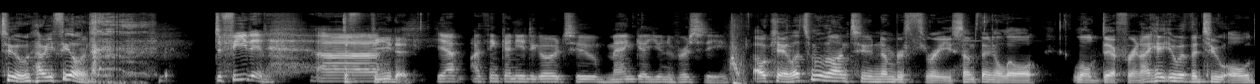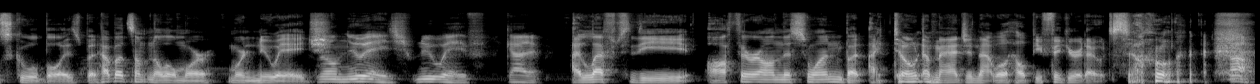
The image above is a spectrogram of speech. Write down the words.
two. How are you feeling? Defeated. Uh, Defeated. Yeah, I think I need to go to Manga University. Okay, let's move on to number three. Something a little little different. I hate you with the two old school boys, but how about something a little more more new age? Little new age, new wave. Got it. I left the author on this one, but I don't imagine that will help you figure it out. So Oh,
